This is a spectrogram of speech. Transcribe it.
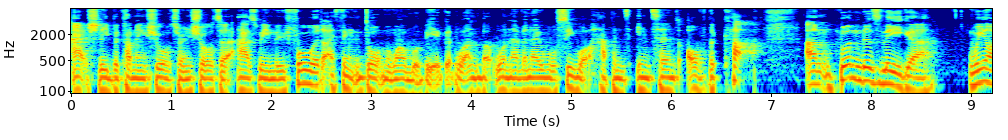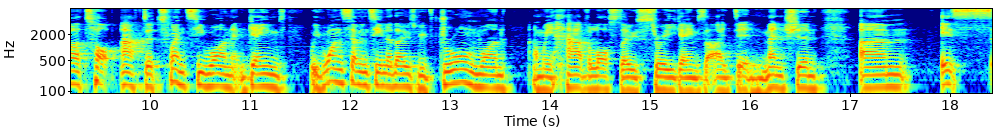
actually becoming shorter and shorter as we move forward. I think the Dortmund one will be a good one, but we'll never know. We'll see what happens in terms of the cup. Um, Bundesliga. We are top after 21 games. We've won 17 of those. We've drawn one, and we have lost those three games that I did mention. Um, it's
